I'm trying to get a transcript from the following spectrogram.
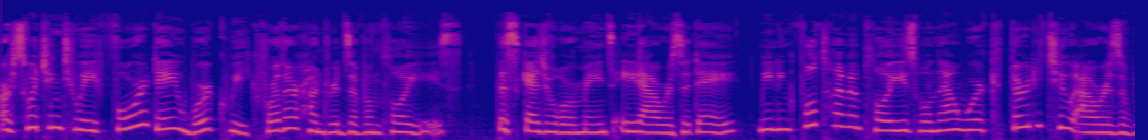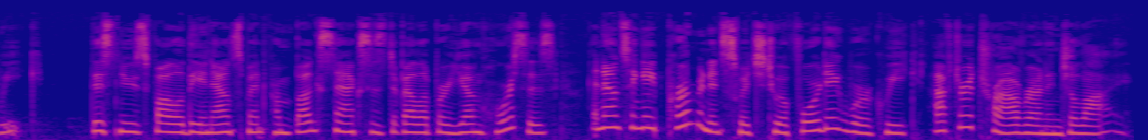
are switching to a four day work week for their hundreds of employees. The schedule remains eight hours a day, meaning full time employees will now work 32 hours a week. This news followed the announcement from Bugsnax's developer Young Horses announcing a permanent switch to a four day work week after a trial run in July.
